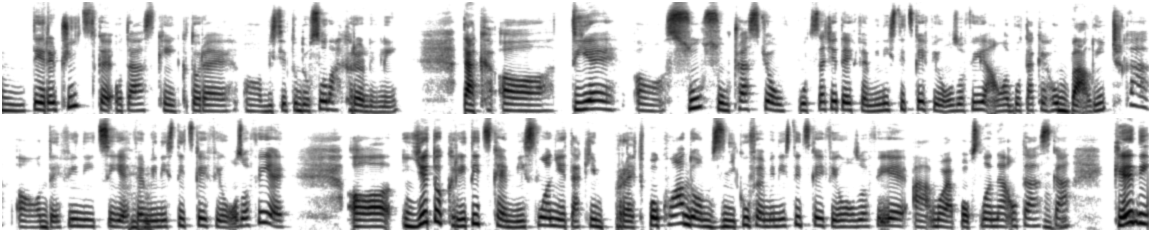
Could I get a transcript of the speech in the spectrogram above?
Mm, tie rečnícke otázky, ktoré by ste tu doslova chrlili, tak uh, tie uh, sú súčasťou v podstate tej feministickej filozofie alebo takého balíčka uh, definície mm-hmm. feministickej filozofie. Uh, je to kritické myslenie takým predpokladom vzniku feministickej filozofie? A moja posledná otázka, mm-hmm. kedy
